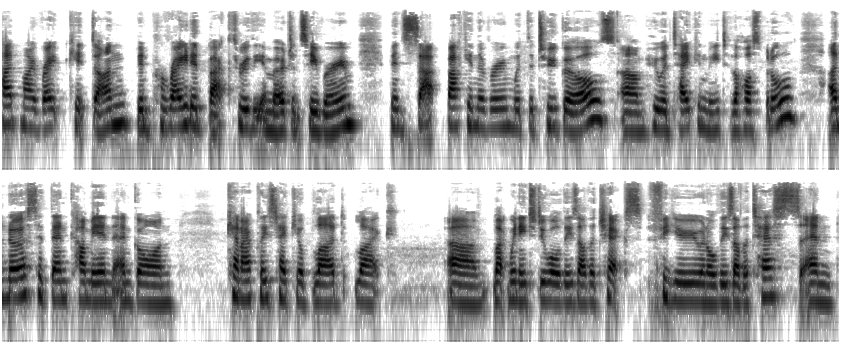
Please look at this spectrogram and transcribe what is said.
had my rape kit done, been paraded back through the emergency room, been sat back in the room with the two girls um, who had taken me to the hospital. A nurse had then come in and gone, "Can I please take your blood? Like, um, like we need to do all these other checks for you and all these other tests." And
